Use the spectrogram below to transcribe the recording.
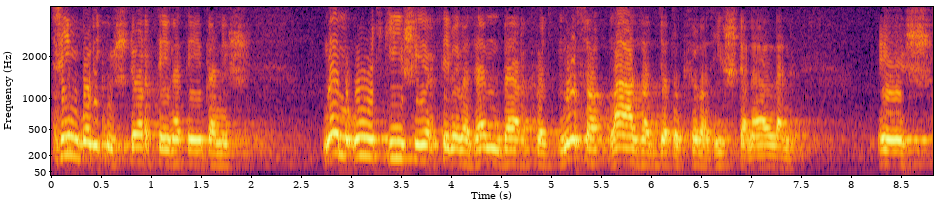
szimbolikus történetében is nem úgy kísérti meg az embert, hogy nosza, lázadjatok föl az Isten ellen, és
